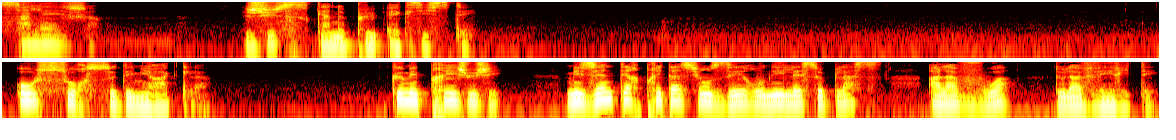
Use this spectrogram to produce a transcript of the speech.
s'allège, jusqu'à ne plus exister. Ô source des miracles, que mes préjugés, mes interprétations erronées laissent place à la voix de la vérité.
